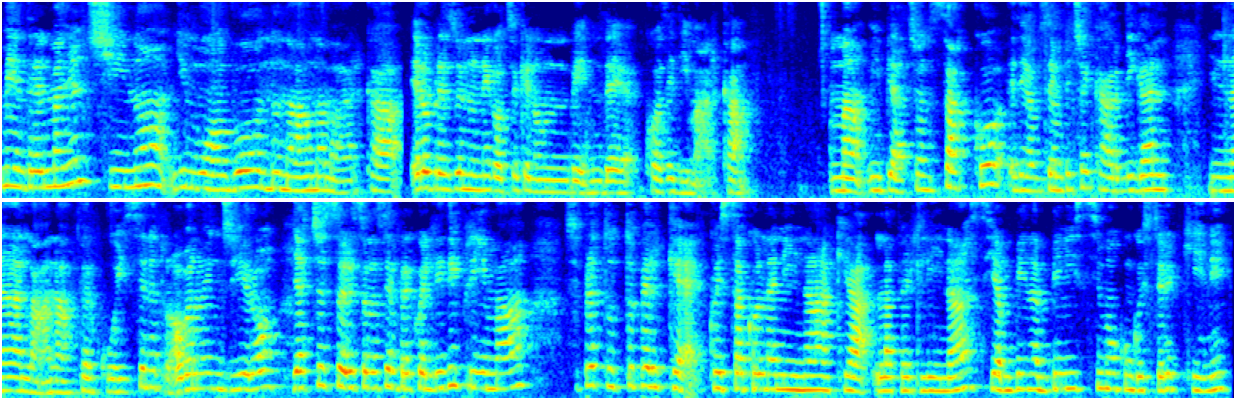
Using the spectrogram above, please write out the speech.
Mentre il maglioncino di nuovo non ha una marca. E l'ho preso in un negozio che non vende cose di marca. Ma mi piace un sacco ed è un semplice cardigan in lana per cui se ne trovano in giro. Gli accessori sono sempre quelli di prima soprattutto perché questa collanina che ha la perlina si abbina benissimo con questi orecchini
